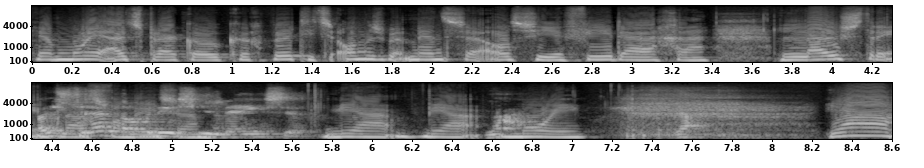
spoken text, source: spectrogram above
Ja, mooie uitspraak ook. Er gebeurt iets anders met mensen als ze je vier dagen luisteren in plaats van lezen. Je lezen. Ja, ja, ja. mooi. Ja. Ja,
